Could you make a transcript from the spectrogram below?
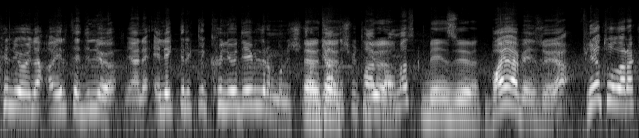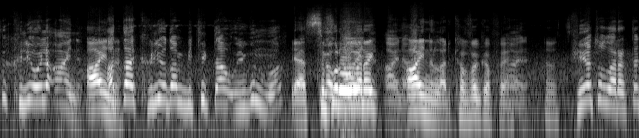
Clio ile ayırt ediliyor. Yani elektrikli Clio diyebilirim bunun için. Çok yanlış bir tabir Yo, olmaz. Benziyor evet. Bayağı benziyor ya. Fiyat olarak da Clio ile aynı. Aynı. Hatta Clio'dan bir tık daha uygun mu? Ya sıfır aynı, olarak aynen. aynılar kafa kafaya. Aynen. Evet. Fiyat olarak da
